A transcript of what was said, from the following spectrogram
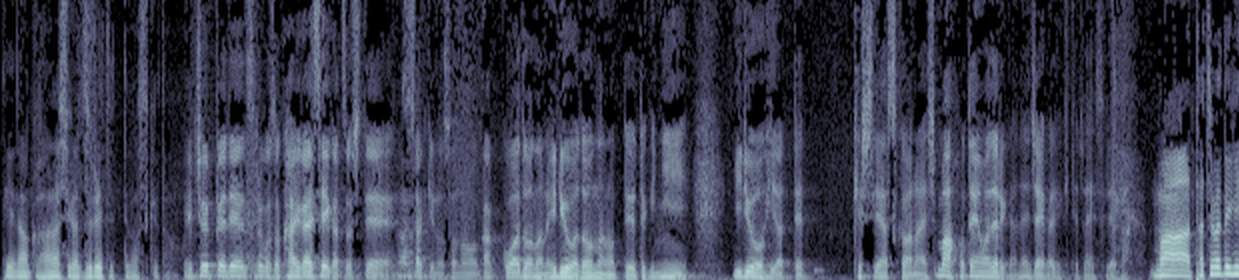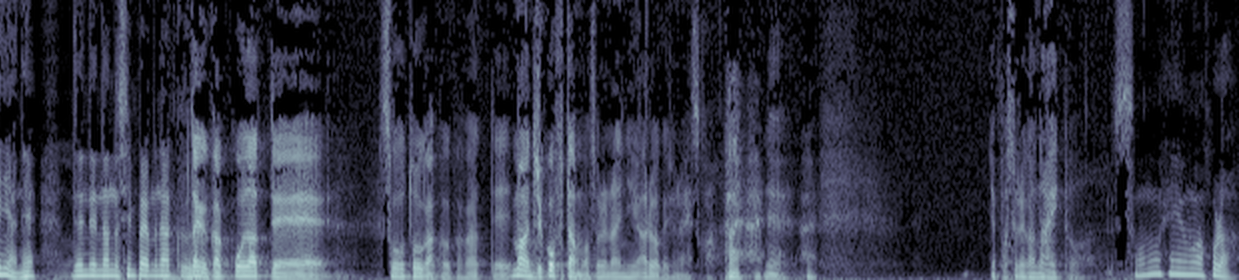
で、なんか話がずれてってますけど、エチオピアでそれこそ海外生活をして、さっきのその学校はどうなの、医療はどうなのっていう時に、医療費だって決して安くはないし、まあ補填は出るけどね、JICA で来てたりすれば。まあ立場的にはね、全然何の心配もなく、だけど学校だって相当額がかかって、まあ自己負担もそれなりにあるわけじゃないですか。はいはい。ね。はいやっぱそれがないと。その辺はほら、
